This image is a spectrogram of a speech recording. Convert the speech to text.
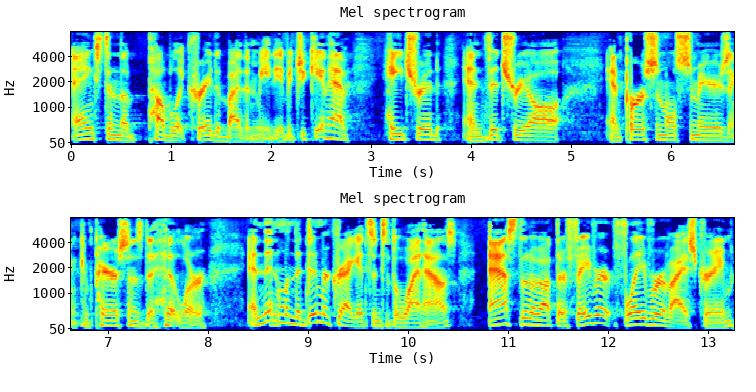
angst in the public created by the media, but you can't have hatred and vitriol and personal smears and comparisons to Hitler. And then when the Democrat gets into the White House, ask them about their favorite flavor of ice cream,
